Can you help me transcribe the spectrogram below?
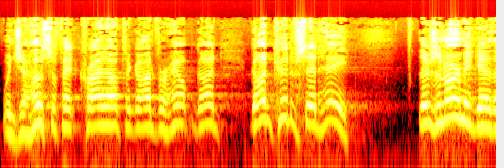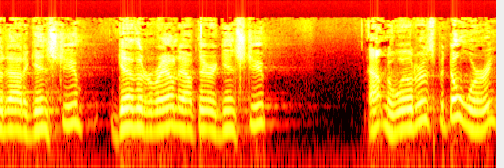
When Jehoshaphat cried out to God for help, God, God could have said, Hey, there's an army gathered out against you, gathered around out there against you, out in the wilderness, but don't worry.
